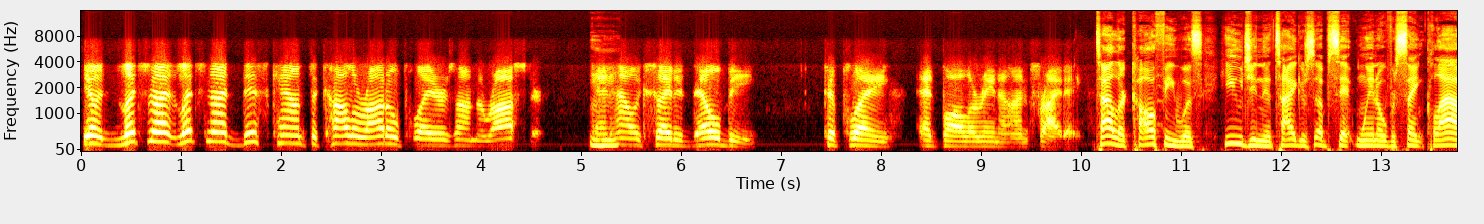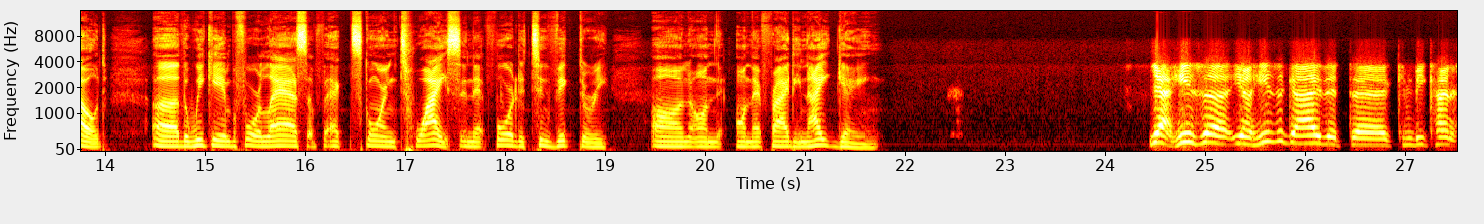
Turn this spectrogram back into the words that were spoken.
you know, let's not let's not discount the Colorado players on the roster mm-hmm. and how excited they'll be to play at Ball Arena on Friday. Tyler Coffey was huge in the Tigers' upset win over St. Cloud uh, the weekend before last, in fact, scoring twice in that four to two victory on on on that Friday night game. Yeah, he's a you know he's a guy that uh, can be kind of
